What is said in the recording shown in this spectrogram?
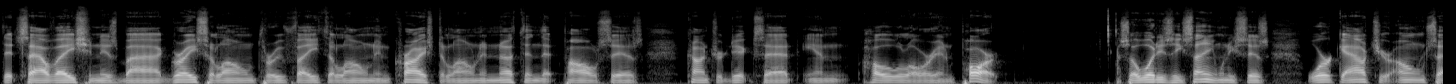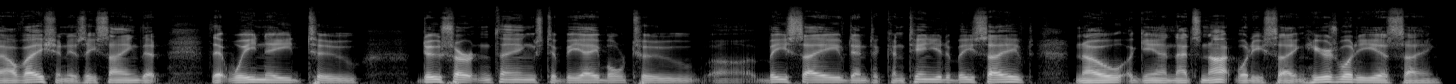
that salvation is by grace alone, through faith alone, in Christ alone, and nothing that Paul says contradicts that in whole or in part. So, what is he saying when he says, work out your own salvation? Is he saying that, that we need to do certain things to be able to uh, be saved and to continue to be saved? No, again, that's not what he's saying. Here's what he is saying.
